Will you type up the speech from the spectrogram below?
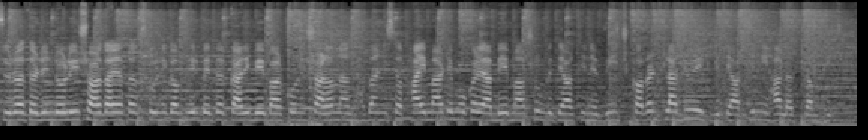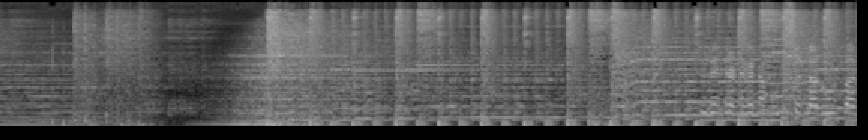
સુરત ડિંડોલી શારદા યતન સ્કૂલની ગંભીર બેદરકારી, બે બાળકોને શાળાના ધાબાની સફાઈ માટે મોકલ્યા. બે માસૂમ વિદ્યાર્થીને વીજ કરંટ લાગ્યો. એક વિદ્યાર્થીની હાલત ગંભીર. સુરેન્દ્રનગરના મુરસલ્લા રોડ પર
